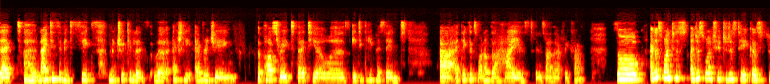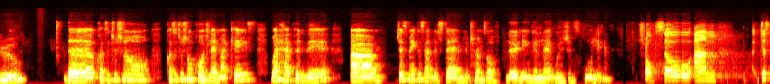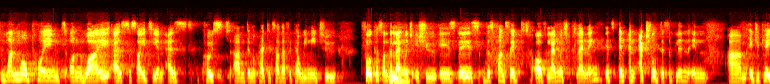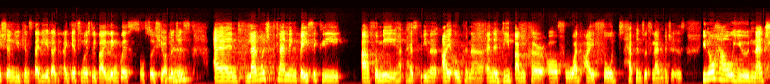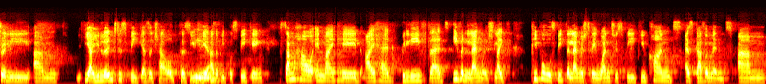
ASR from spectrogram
that uh, 1976 matriculants were actually averaging the pass rate that year was 83%. Uh, I think it's one of the highest in South Africa. So I just want to I just want you to just take us through the constitutional constitutional court landmark case, what happened there. Um, just make us understand in terms of learning and language and schooling. Sure. So, um, just one more point on why, as society and as post um, democratic South Africa, we need to focus on the mm. language issue is there's this concept of language planning. It's an, an actual discipline in um, education, you can study it, I, I, guess, mostly by linguists or sociologists. Okay. And language planning basically, uh, for me, has been an eye opener and a debunker of what I thought happens with languages. You know how you naturally, um, yeah, you learn to speak as a child because you yes. hear other people speaking. Somehow in my head, I had believed that even language, like people will speak the language they want to speak. You can't, as government, um,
